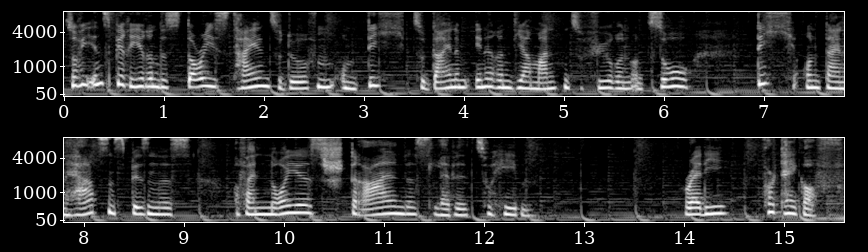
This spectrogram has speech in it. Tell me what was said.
sowie inspirierende Stories teilen zu dürfen, um dich zu deinem inneren Diamanten zu führen und so dich und dein Herzensbusiness auf ein neues, strahlendes Level zu heben. Ready for takeoff.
